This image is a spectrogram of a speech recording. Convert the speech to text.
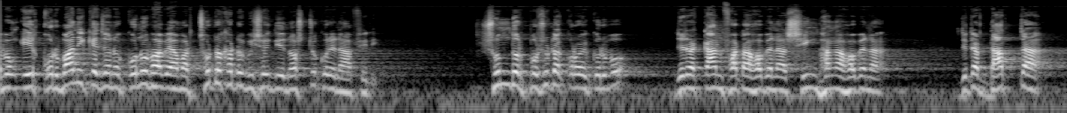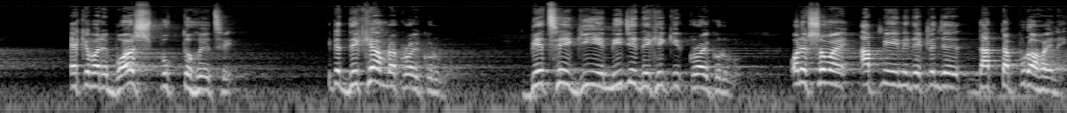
এবং এই কোরবানিকে যেন কোনোভাবে আমার ছোটোখাটো বিষয় দিয়ে নষ্ট করে না ফেলি। সুন্দর পশুটা ক্রয় করব যেটা কান ফাটা হবে না, শিং ভাঙা হবে না, যেটার দাঁতটা একেবারে বয়স পুক্ত হয়েছে, এটা দেখে আমরা ক্রয় করব। বেছে গিয়ে নিজে দেখে কি ক্রয় করব। অনেক সময় আপনি এনে দেখলেন যে দাঁতটা পুরা হয় নাই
